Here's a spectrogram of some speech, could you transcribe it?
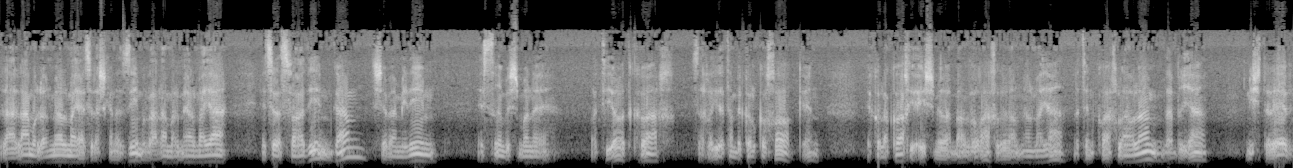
לעלם או לעלמי עלמיה אצל אשכנזים, ולעלם עלמי עלמיה אצל הספרדים, גם שבע מילים, 28 אותיות, כוח, צריך להגיד אותם בכל כוחו, כן? בכל הכוח יאש מרבה מבורך לעולם עלמיה, נותן כוח לעולם והבריאה, משתלב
